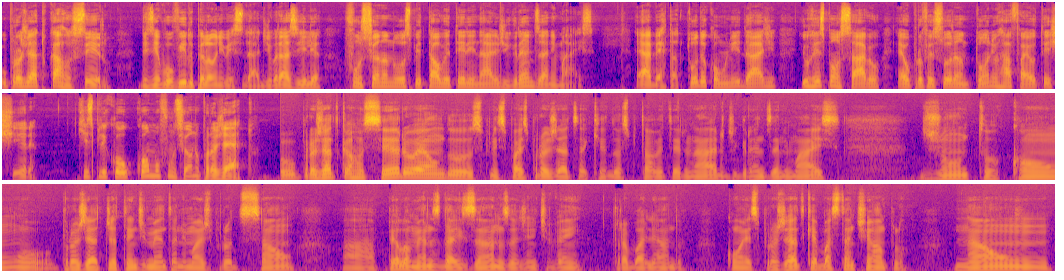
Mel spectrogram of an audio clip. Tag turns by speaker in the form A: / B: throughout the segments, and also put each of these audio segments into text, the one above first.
A: O projeto Carroceiro, desenvolvido pela Universidade de Brasília, funciona no Hospital Veterinário de Grandes Animais. É aberto a toda a comunidade e o responsável é o professor Antônio Rafael Teixeira, que explicou como funciona o projeto.
B: O projeto Carroceiro é um dos principais projetos aqui do Hospital Veterinário de Grandes Animais, junto com o projeto de atendimento a animais de produção. Há pelo menos 10 anos a gente vem trabalhando com esse projeto que é bastante amplo. Não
